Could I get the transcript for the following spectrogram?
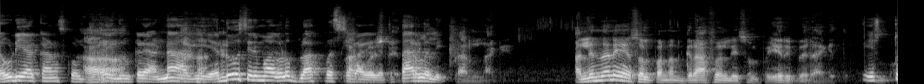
ರೌಡಿಯಾಗಿ ಕಾಣಿಸ್ಕೊಳ್ತಾರೆ ಇನ್ನೊಂದ್ ಕಡೆ ಅಣ್ಣ ಆಗಿ ಎರಡೂ ಸಿನಿಮಾಗಳು ಬ್ಲಾಕ್ ಬಸ್ಟರ್ ಆಗಿರುತ್ತೆ ಪ್ಯಾರಲಲ್ಲಿ ಪ್ಯಾರಲ್ ಆಗಿ. ಅಲ್ಲಿಂದನೇ ಸ್ವಲ್ಪ ನನ್ನ ಗ್ರಾಫಲ್ಲಿ ಸ್ವಲ್ಪ ಏರುಪೇರು ಆಗಿತ್ತು. ಎಷ್ಟು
